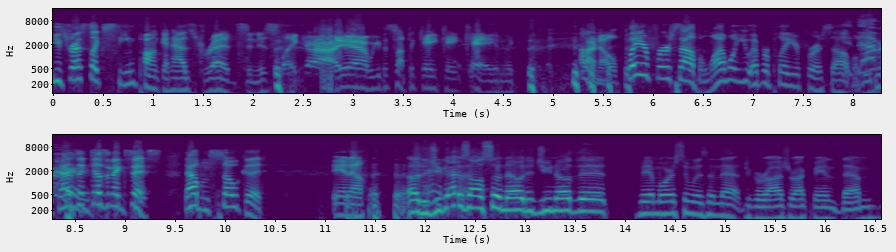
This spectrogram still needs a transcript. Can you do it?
he's dressed like steampunk and has dreads, and is like, ah, yeah, we gotta stop the KKK. I'm like, I don't know. Play your first album. Why won't you ever play your first album? Because it doesn't exist. The album's so good. You know. Oh, did you guys also know? Did you know that Van Morrison was in that garage rock band Them?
